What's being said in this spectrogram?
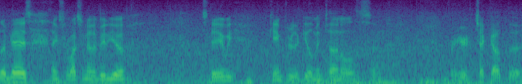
What's up guys? Thanks for watching another video. Today we came through the Gilman tunnels and we're here to check out the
